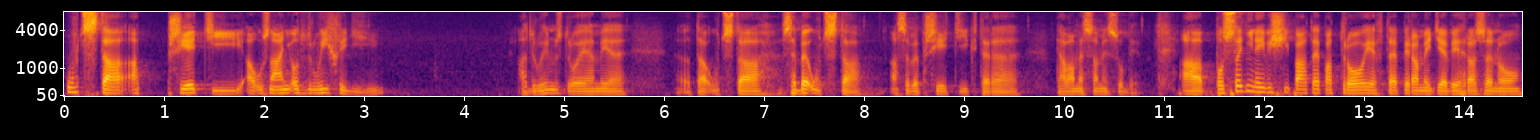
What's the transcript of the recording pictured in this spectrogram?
úcta a přijetí a uznání od druhých lidí. A druhým zdrojem je ta úcta, sebeúcta a sebepřijetí, které dáváme sami sobě. A poslední nejvyšší páté patro je v té pyramidě vyhrazeno,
